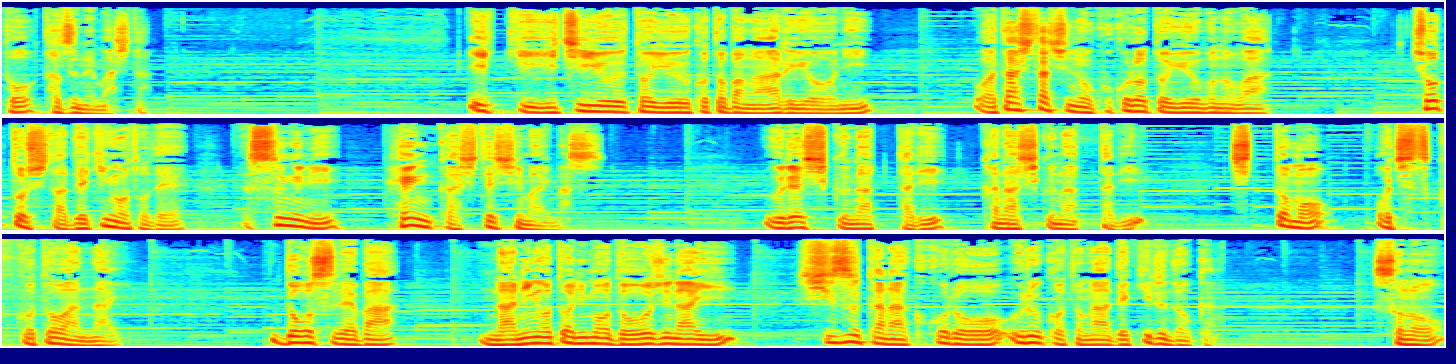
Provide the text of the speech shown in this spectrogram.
と尋ねました。一喜一憂という言葉があるように私たちの心というものはちょっとした出来事ですぐに変化してしまいます。嬉しくなったり悲しくなったりちっとも落ち着くことはない。どうすれば何事にも動じない静かな心を得ることができるのかその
